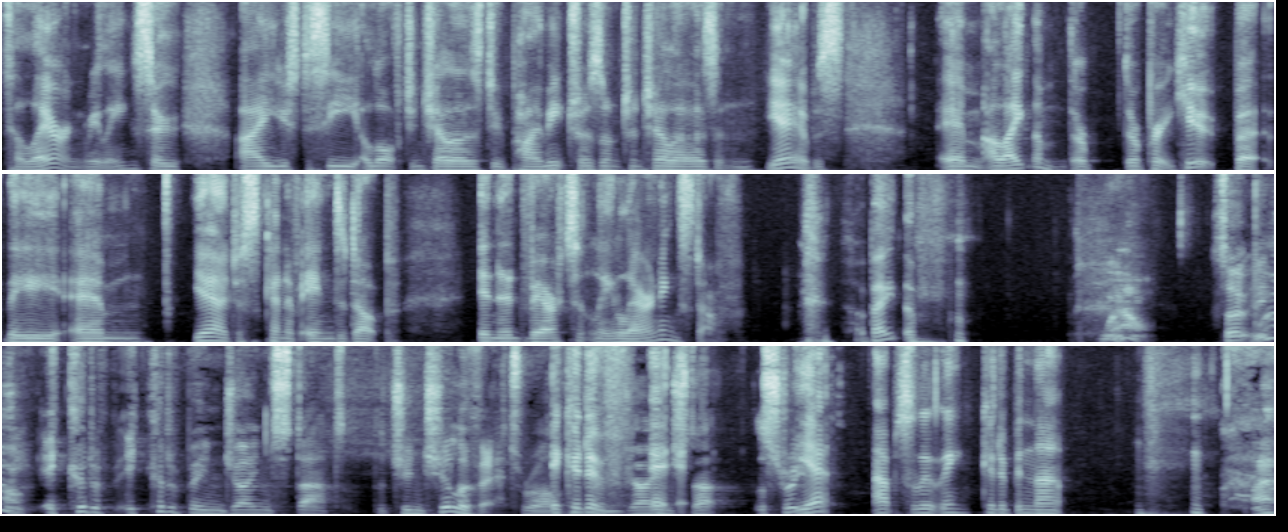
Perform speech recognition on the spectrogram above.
to learn really so i used to see a lot of chinchillas do pyometras on chinchillas and yeah it was um i like them they're they're pretty cute but they um yeah I just kind of ended up inadvertently learning stuff about them. Wow. So Wow. it, it could have it could have been Jane Statt, the chinchilla vet, rather It could than have, Jane uh, Statt, the street. yeah, vet. absolutely. Could have been that. I,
